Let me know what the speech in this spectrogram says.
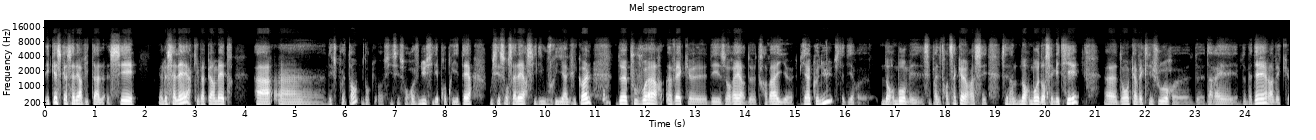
Et qu'est-ce qu'un salaire vital? C'est le salaire qui va permettre à un exploitant, donc si c'est son revenu, s'il est propriétaire, ou c'est son salaire s'il est ouvrier agricole, de pouvoir, avec euh, des horaires de travail euh, bien connus, c'est-à-dire normaux, mais ce n'est pas les 35 heures, hein, c'est normaux dans ces métiers, donc avec les jours d'arrêt hebdomadaire, avec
